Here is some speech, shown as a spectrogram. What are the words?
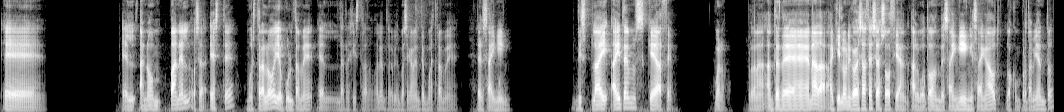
eh, el anom panel, o sea, este, muéstralo y ocúltame el de registrado, ¿vale? Entonces, básicamente, muéstrame el sign in. Display items, ¿qué hace? Bueno, perdona, antes de nada, aquí lo único que se hace se asocian al botón de sign in y sign out los comportamientos,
